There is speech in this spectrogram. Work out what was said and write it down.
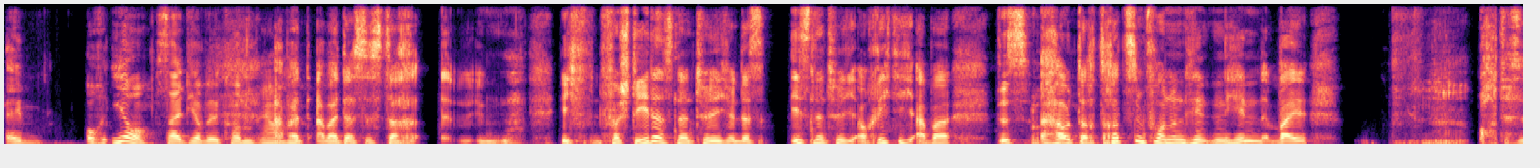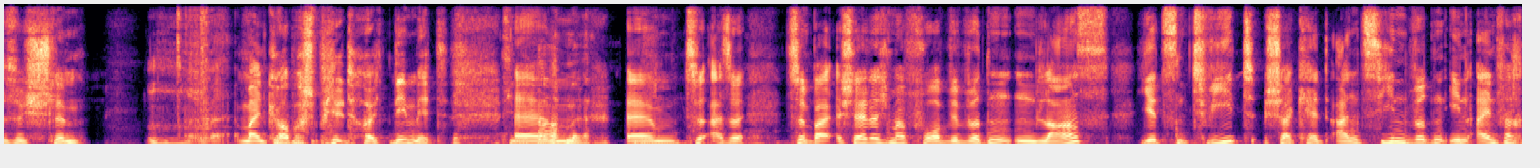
ey, auch ihr seid hier willkommen. Ja. Aber, aber das ist doch, äh, ich verstehe das natürlich und das ist natürlich auch richtig, aber das haut doch trotzdem vorne und hinten hin, weil, oh, das ist wirklich schlimm. Mein Körper spielt heute nie mit. Ähm, ähm, zu, also zum Beispiel, stellt euch mal vor, wir würden einen Lars jetzt ein Tweet-Jackett anziehen, würden ihn einfach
